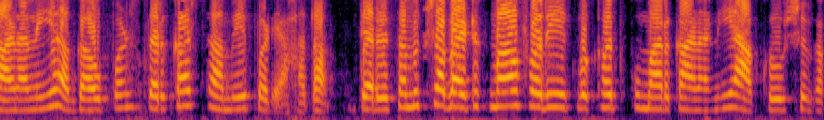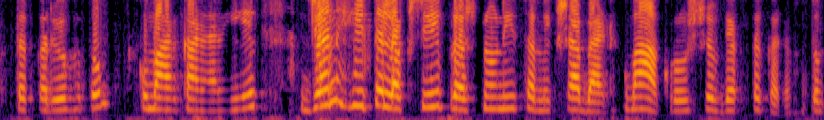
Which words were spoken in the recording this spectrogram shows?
કાણાણીએ અગાઉ પણ સરકાર સામે પડ્યા હતા. ત્યારે સમીક્ષા બેઠકમાં ફરી એક વખત કુમાર કાણાણીએ આક્રોશ વ્યક્ત કર્યો હતો. કુમાર કાણાનીએ જનહિતલક્ષી પ્રશ્નોની સમીક્ષા બેઠકમાં આક્રોશ વ્યક્ત કર્યો હતો.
